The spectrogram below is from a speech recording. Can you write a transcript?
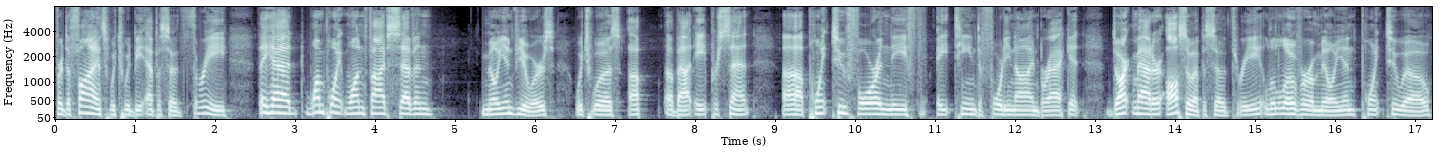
for Defiance, which would be episode three, they had 1.157 million viewers, which was up about eight percent uh, 0.24 in the 18 to 49 bracket. Dark Matter, also episode three, a little over a million, 0.20.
